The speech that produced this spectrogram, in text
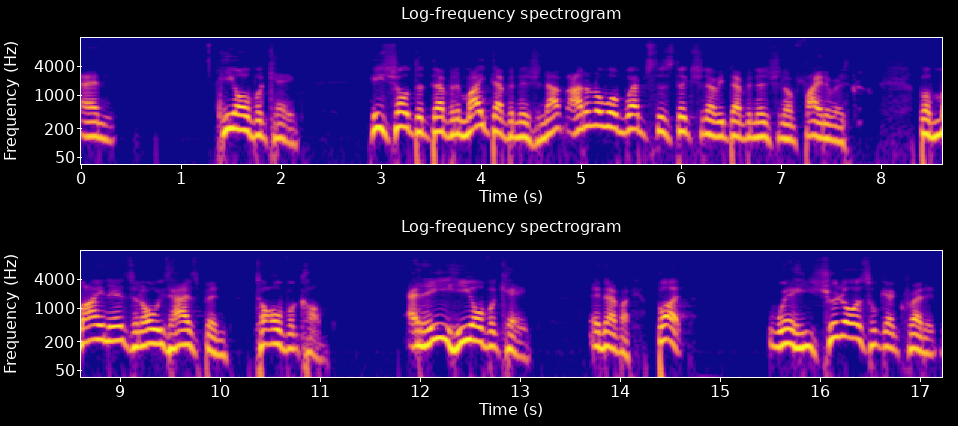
and he overcame. He showed the definition, my definition. I, I don't know what Webster's dictionary definition of fighter is, but mine is and always has been to overcome. And he he overcame. In that fight. But where he should also get credit,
